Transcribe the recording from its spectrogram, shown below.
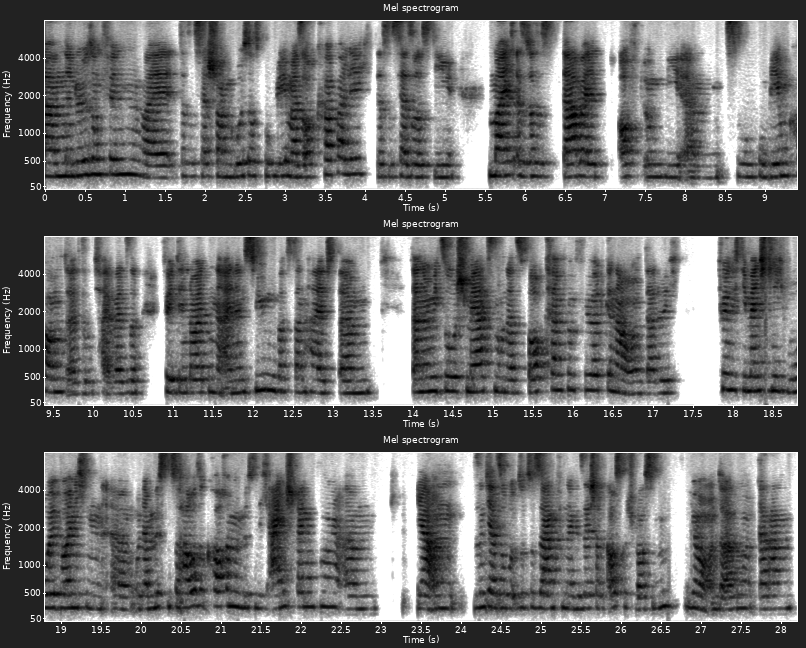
eine Lösung finden, weil das ist ja schon ein größeres Problem, also auch körperlich. Das ist ja so, dass die meist, also dass es dabei oft irgendwie ähm, zu Problemen kommt. Also teilweise fehlt den Leuten ein Enzym, was dann halt ähm, dann irgendwie zu Schmerzen oder zu Bauchkrämpfen führt. Genau, und dadurch fühlen sich die Menschen nicht wohl, wollen nicht äh, oder müssen zu Hause kochen, müssen sich einschränken. Ähm, ja, und sind ja so, sozusagen von der Gesellschaft ausgeschlossen. Ja, und daran, daran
